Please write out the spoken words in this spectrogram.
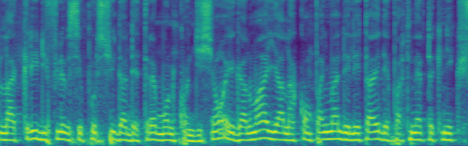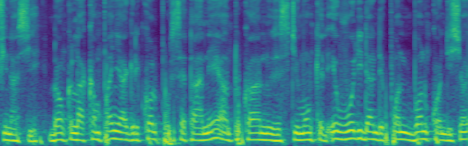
La crise du fleuve se poursuit dans de très bonnes conditions. Également, il y a l'accompagnement de l'État et des partenaires techniques financiers. Donc la campagne agricole pour cette année, en tout cas, nous estimons qu'elle évolue dans de bonnes conditions.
